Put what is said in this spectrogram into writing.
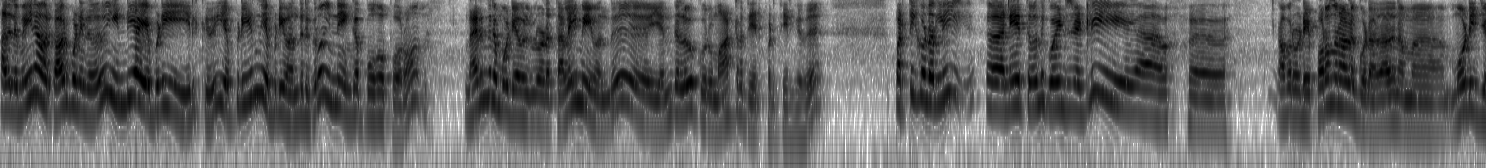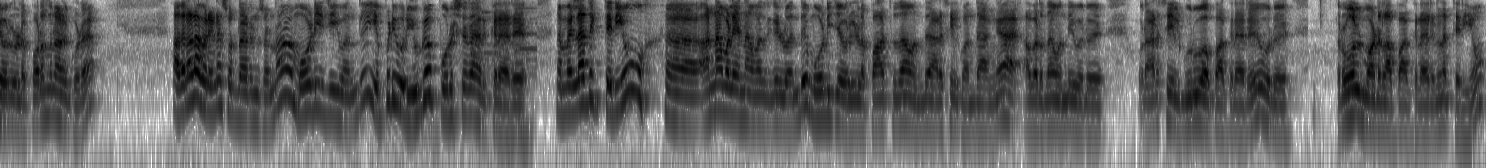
அதில் மெயினாக அவர் கவர் பண்ணியிருந்தது இந்தியா எப்படி இருக்குது எப்படி இருந்து எப்படி வந்திருக்கிறோம் இன்னும் எங்கே போக போகிறோம் நரேந்திர மோடி அவர்களோட தலைமை வந்து எந்த அளவுக்கு ஒரு மாற்றத்தை ஏற்படுத்தியிருக்குது? பர்டிகுலர்லி நேற்று வந்து கோயின்சிடென்ட்லி அவருடைய பிறந்தநாளும் கூட அதாவது நம்ம மோடிஜி அவர்களோட பிறந்தநாள் கூட அதனால் அவர் என்ன சொல்கிறாருன்னு சொன்னால் மோடிஜி வந்து எப்படி ஒரு யுக புருஷராக இருக்கிறாரு? நம்ம எல்லாத்துக்கும் தெரியும் அண்ணாமலை அண்ணா அவர்கள் வந்து மோடிஜி அவர்களை பார்த்து தான் வந்து அரசியலுக்கு வந்தாங்க. அவர் தான் வந்து ஒரு ஒரு அரசியல் குருவாக பார்க்குறாரு ஒரு ரோல் மாடலாக பார்க்குறாருலாம் தெரியும்.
